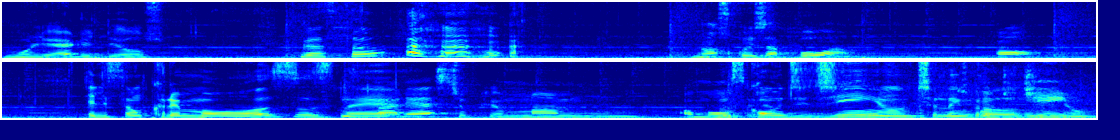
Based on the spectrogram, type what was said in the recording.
Mulher de Deus. Gostou? Nossa, coisa boa. Ó, Eles são cremosos, né? parece o quê? Uma um Um almôndega. escondidinho, te lembrou? Escondidinho.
